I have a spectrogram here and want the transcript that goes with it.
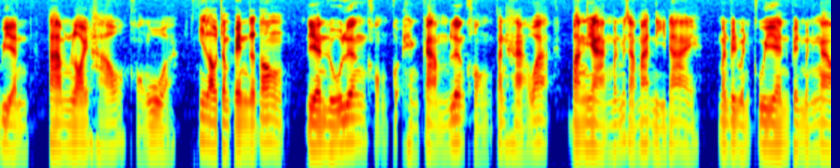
เวียนตามรอยเท้าของวัว ที่เราจำเป็นจะต้องเรียนรู้เรื่องของกฎแห่งกรรม เรื่องของปัญหาว่าบางอย่างมันไม่สามารถหนีได้ มันเป็นเหมือนเกวียน เป็นเหมือนเงา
